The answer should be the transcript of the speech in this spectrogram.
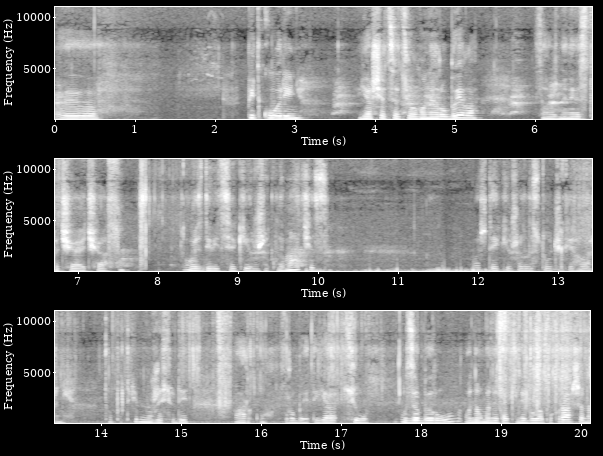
е, під корінь. Я ще це цього не робила. Завжди не вистачає часу. Ось дивіться, який вже клематіс. Бачите, які вже листочки гарні. То потрібно вже сюди арку зробити. Я цю заберу. Вона в мене так і не була покрашена,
